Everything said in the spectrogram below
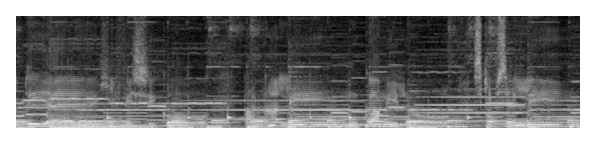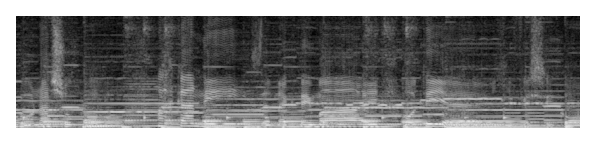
ότι έχει φυσικό. Παταλή μου καμιλό, σκύψε λίγο να σου πω. Αχ κανείς δεν εκτιμάει ότι έχει φυσικό.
